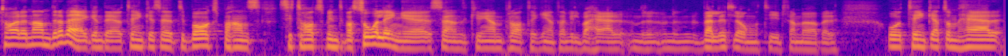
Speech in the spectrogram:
tar den andra vägen där och tänker sig tillbaks på hans citat som inte var så länge sen kring han pratade kring att han vill vara här under, under en väldigt lång tid framöver. Och tänker att de här,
